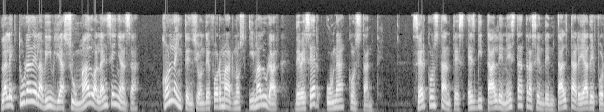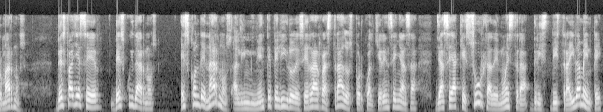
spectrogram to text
la lectura de la Biblia sumado a la enseñanza, con la intención de formarnos y madurar, debe ser una constante. Ser constantes es vital en esta trascendental tarea de formarnos. Desfallecer, descuidarnos, es condenarnos al inminente peligro de ser arrastrados por cualquier enseñanza, ya sea que surja de nuestra distraídamente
